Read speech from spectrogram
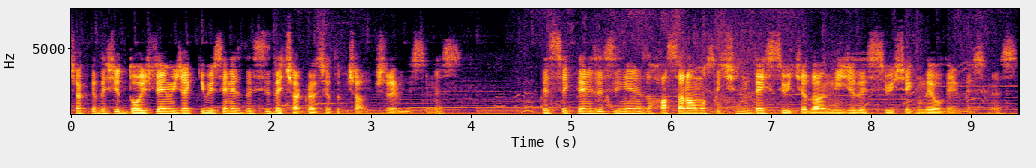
Çakra dışı dodge'layamayacak gibiyseniz de siz de çakra dışı atıp çarpıştırabilirsiniz. Desteklerinizi sizin yerinize hasar alması için Dash Switch ya da Ninja Dash Switch şeklinde yollayabilirsiniz.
